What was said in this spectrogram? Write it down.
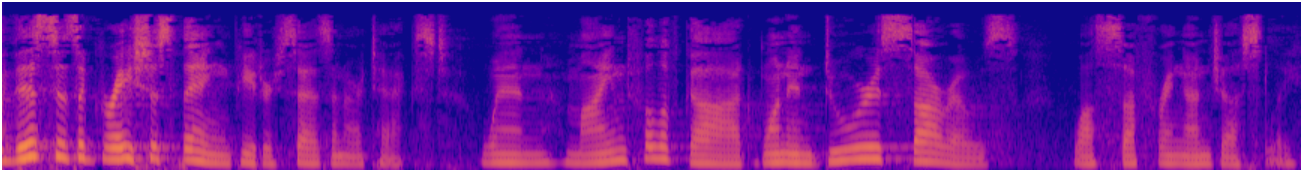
this is a gracious thing, Peter says in our text, when mindful of God, one endures sorrows while suffering unjustly.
